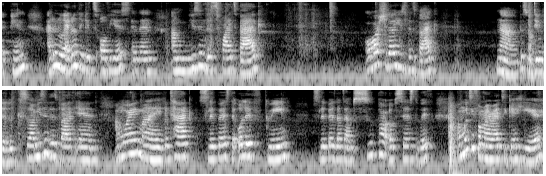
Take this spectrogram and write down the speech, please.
a pin i don't know i don't think it's obvious. And then i'm using this white bag. Or should i use this bag? Nah this will dim the look. So i'm using this bag and i'm wearing my tag slippers the olive green slippers that i'm super obsessed with. I'm waiting for my ride to get here.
